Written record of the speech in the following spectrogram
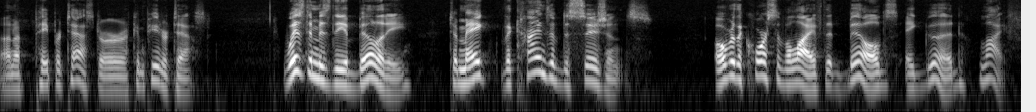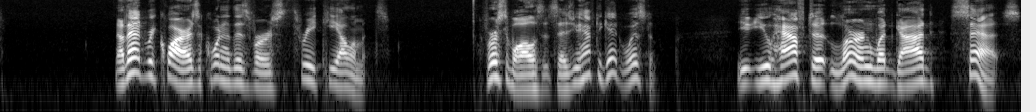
on a paper test or a computer test. Wisdom is the ability to make the kinds of decisions over the course of a life that builds a good life. Now, that requires, according to this verse, three key elements. First of all, as it says, you have to get wisdom. You, you have to learn what God says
